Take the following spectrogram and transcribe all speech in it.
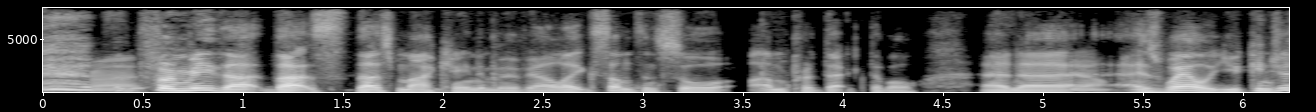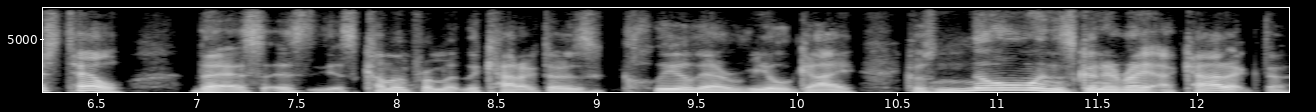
Right. "For me, that that's that's my kind of movie. I like something so unpredictable, and uh, Yeah. as well, you can just tell." That it's, it's, it's coming from it. the character is clearly a real guy because no one's going to write a character,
